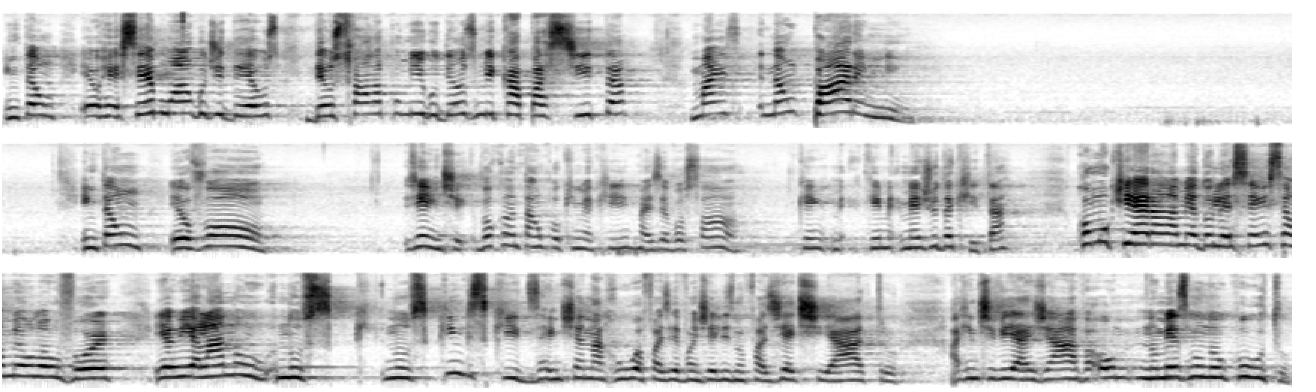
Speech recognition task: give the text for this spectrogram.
Então, eu recebo algo de Deus, Deus fala comigo, Deus me capacita mas não para em mim. Então, eu vou. Gente, vou cantar um pouquinho aqui, mas eu vou só. Quem, quem me ajuda aqui, tá? Como que era na minha adolescência o meu louvor? Eu ia lá no, nos, nos Kings Kids, a gente ia na rua fazer evangelismo, fazia teatro, a gente viajava, ou no mesmo no culto.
